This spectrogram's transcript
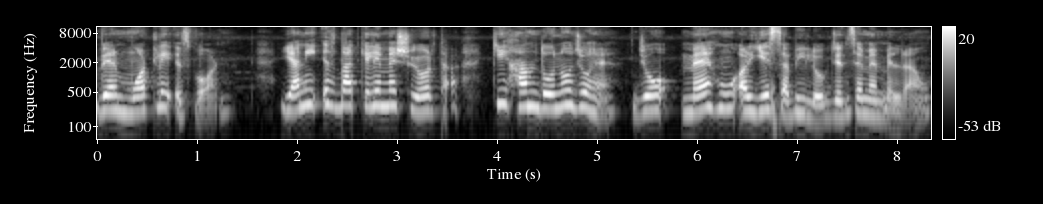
where motley is born यानी इस बात के लिए मैं श्योर था कि हम दोनों जो हैं, जो मैं हूँ और ये सभी लोग जिनसे मैं मिल रहा हूँ,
